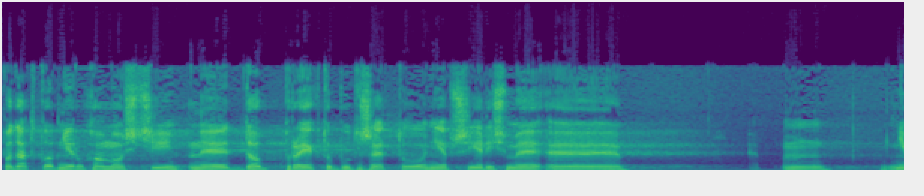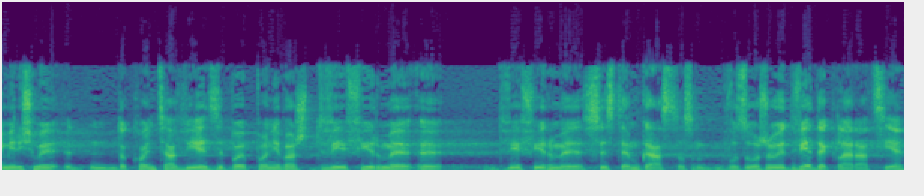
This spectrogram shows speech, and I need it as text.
podatku od nieruchomości. e, Do projektu budżetu nie przyjęliśmy Mm, nie mieliśmy mm, do końca wiedzy, bo, ponieważ dwie firmy, y, dwie firmy System Gaz to są, złożyły dwie deklaracje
